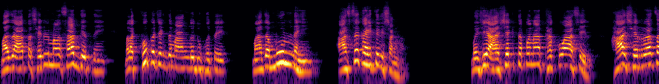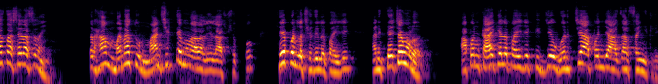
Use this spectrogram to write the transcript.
माझं आता शरीर मला साथ देत नाही. मला खूपच एकदम अंग दुखतंय. माझा मूड नाही. असं काहीतरी सांगणार. म्हणजे अशक्तपणा थकवा असेल हा शरीराचाच असेल असं नाही. तर हा मनातून मानसिकतेमुळे आलेला असू शकतो. हे पण लक्ष दिलं पाहिजे. आणि त्याच्यामुळं आपण काय केलं पाहिजे की जे वरचे आपण जे आजार सांगितले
